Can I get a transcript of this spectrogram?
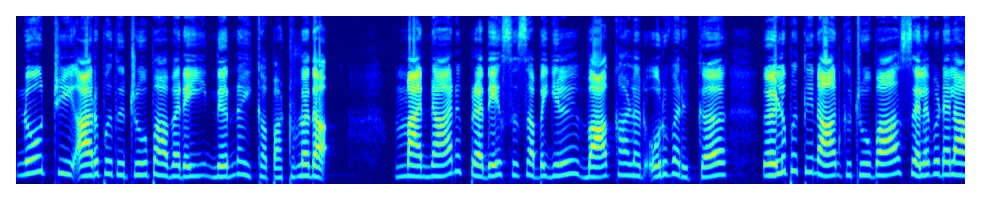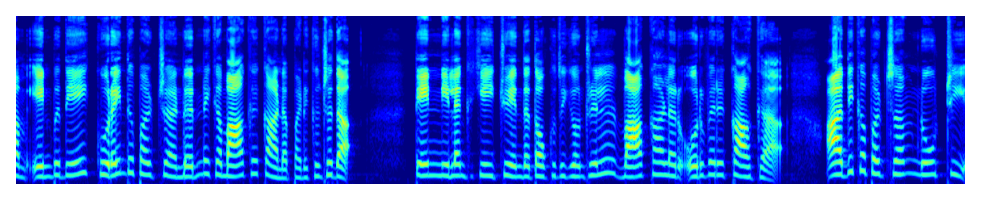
நூற்றி அறுபது ரூபா வரை நிர்ணயிக்கப்பட்டுள்ளது. மன்னார் பிரதேச சபையில் வாக்காளர் ஒருவருக்கு எழுபத்தி நான்கு ரூபாய் செலவிடலாம் என்பதே குறைந்தபட்ச நிர்ணயமாக காணப்படுகின்றது. தென்னிலங்கையைச் சேர்ந்த தொகுதியொன்றில் வாக்காளர் ஒருவருக்காக அதிகபட்சம் நூற்றி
